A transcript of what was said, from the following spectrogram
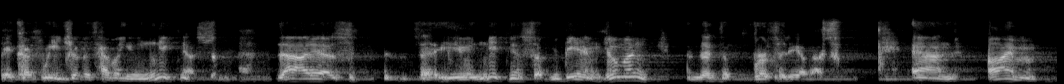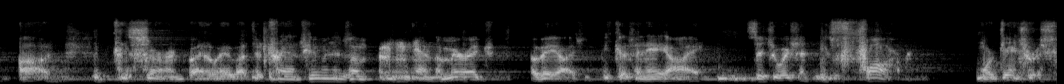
because we each of us have a uniqueness. That is the uniqueness of being human and the diversity of us. And I'm uh, concerned, by the way, about the transhumanism and the marriage of AIs because an AI situation is far more dangerous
